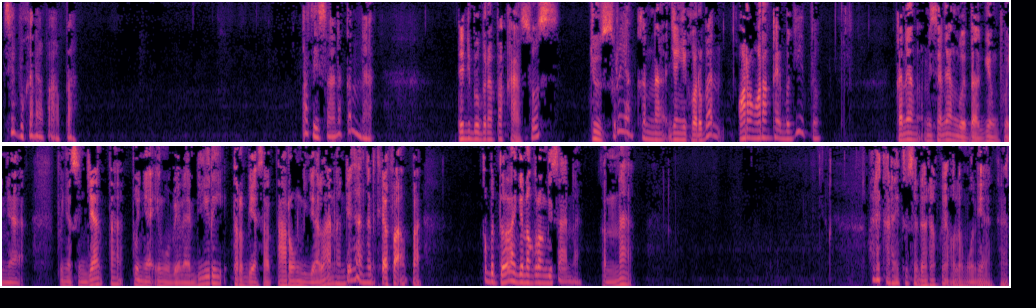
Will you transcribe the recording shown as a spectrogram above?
Sih bukan apa-apa. Pas di sana kena. Dan di beberapa kasus justru yang kena janji korban orang-orang kayak begitu. Karena yang misalnya anggota geng punya punya senjata, punya ilmu bela diri, terbiasa tarung di jalanan, dia nggak ngerti apa-apa. Kebetulan lagi nongkrong di sana, kena. Oleh karena itu saudaraku yang Allah muliakan,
